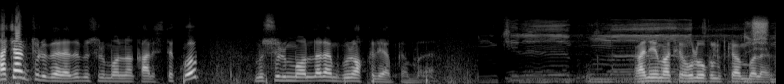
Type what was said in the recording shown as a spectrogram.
Qachon turib beradi musulmonlar qarshisida ko'p? Musulmonlar ham gunoh qilyapgan bo'ladi. G'animatga g'ulu qilayotgan bo'ladi.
